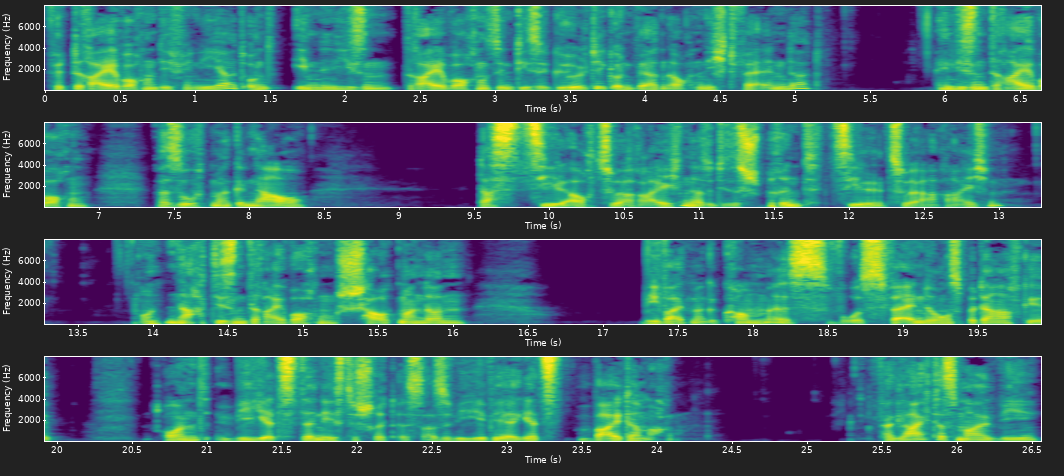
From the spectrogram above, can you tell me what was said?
für drei Wochen definiert und in diesen drei Wochen sind diese gültig und werden auch nicht verändert. In diesen drei Wochen versucht man genau das Ziel auch zu erreichen, also dieses Sprintziel zu erreichen. Und nach diesen drei Wochen schaut man dann, wie weit man gekommen ist, wo es Veränderungsbedarf gibt und wie jetzt der nächste Schritt ist, also wie wir jetzt weitermachen. Vergleich das mal wie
